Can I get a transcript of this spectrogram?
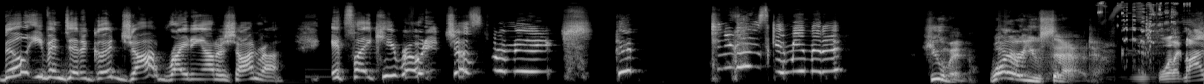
Bill even did a good job writing out a genre. It's like he wrote it just for me. Can, can you guys give me a minute? Human, why are you sad? Well, in my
